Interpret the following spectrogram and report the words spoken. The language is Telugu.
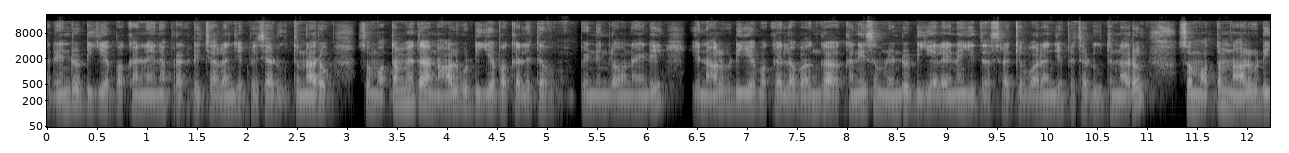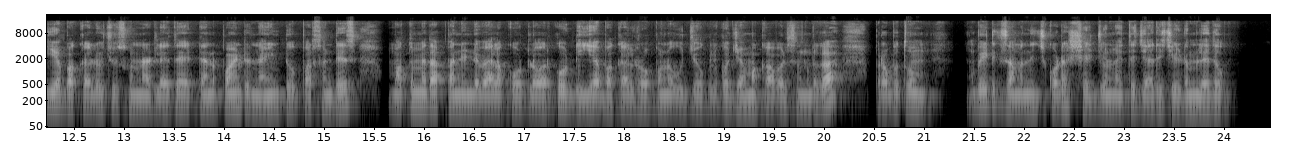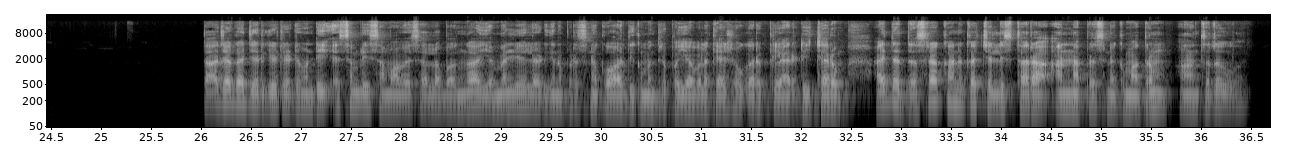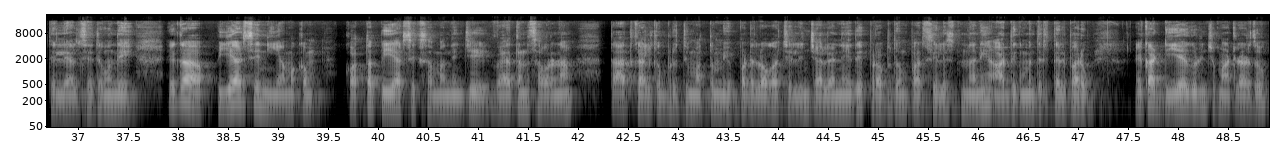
రెండు డిఏ బకాయిలైనా ప్రకటించాలని చెప్పేసి అడుగుతున్నారు. సో మొత్తం మీద నాలుగు డిఏ బకాయిలు అయితే పెండింగ్లో ఉన్నాయండి. ఈ నాలుగు డిఏ బకాయిల భాగంగా కనీసం రెండు డిఏలైనా ఈ దసరాకి ఇవ్వాలని చెప్పేసి అడుగుతున్నారు. సో మొత్తం నాలుగు డిఏ బకాయిలు చూసుకున్నట్లయితే ten point nine two percentage మొత్తం మీద పన్నెండు వేల కోట్ల వరకు డిఏ బకాయిల రూపంలో ఉద్యోగులకు జమ కావాల్సి ఉండగా ప్రభుత్వం వీటికి సంబంధించి కూడా షెడ్యూల్ని అయితే జారీ చేయడం లేదు. తాజాగా జరిగేటటువంటి అసెంబ్లీ సమావేశాల్లో భాగంగా ఎమ్మెల్యేలు అడిగిన ప్రశ్నకు ఆర్థిక మంత్రి పయ్యావల కేశవ్ గారు క్లారిటీ ఇచ్చారు. అయితే దసరా కానుక చెల్లిస్తారా అన్న ప్రశ్నకు మాత్రం ఆన్సర్ తెలియాల్సి అయితే ఉంది. ఇక పిఆర్సీ నియామకం కొత్త పిఆర్సీకి సంబంధించి వేతన సవరణ తాత్కాలిక భృతి మొత్తం ఎప్పటిలోగా చెల్లించాలనేది ప్రభుత్వం పరిశీలిస్తుందని ఆర్థిక మంత్రి తెలిపారు. ఇక డిఏ గురించి మాట్లాడుతూ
